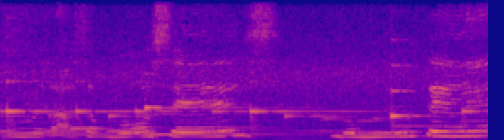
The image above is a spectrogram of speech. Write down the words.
Ang malakas ang boses, bugnutin.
